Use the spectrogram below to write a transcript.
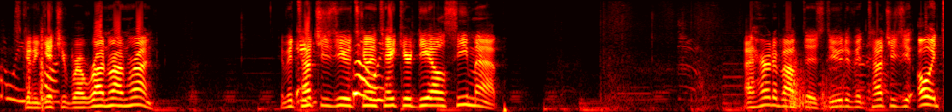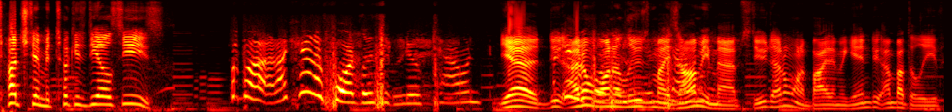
Holy It's gonna fuck. get you, bro. Run, run, run. If it It's touches you, it's gonna take your DLC map. I heard about this, dude. If it touches you. Oh, it touched him. It took his DLCs. Come on, I can't afford losing Nuketown. Yeah, dude, I can't don't want to lose my zombie maps, dude. I don't want to buy them again, dude. I'm about to leave.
